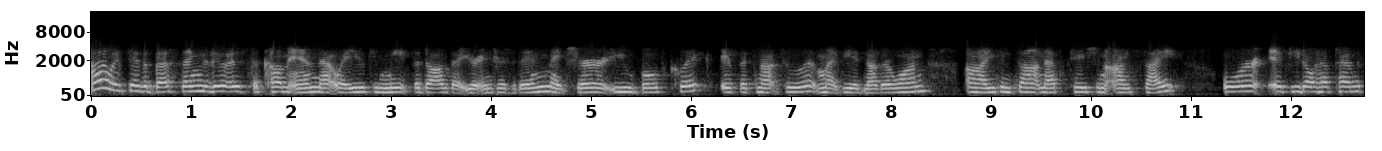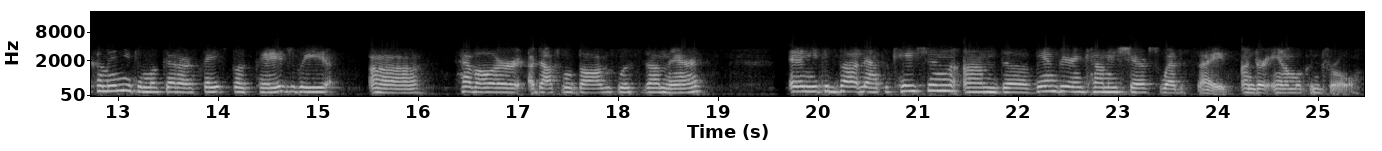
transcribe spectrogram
I always say the best thing to do is to come in. That way you can meet the dog that you're interested in. Make sure you both click. If it's not Tula, it might be another one. Uh, you can fill out an application on site. Or if you don't have time to come in, you can look at our Facebook page. We uh, have all our adoptable dogs listed on there. And you can fill out an application on the Van Buren County Sheriff's website under Animal Control.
